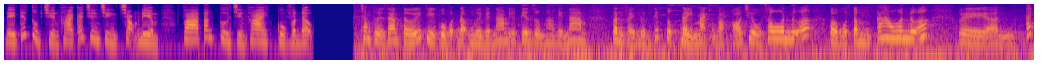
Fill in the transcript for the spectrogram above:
để tiếp tục triển khai các chương trình trọng điểm và tăng cường triển khai cuộc vận động. Trong thời gian tới thì cuộc vận động người Việt Nam ưu tiên dùng hàng Việt Nam cần phải được tiếp tục đẩy mạnh và có chiều sâu hơn nữa, ở một tầm cao hơn nữa về ờ, cách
